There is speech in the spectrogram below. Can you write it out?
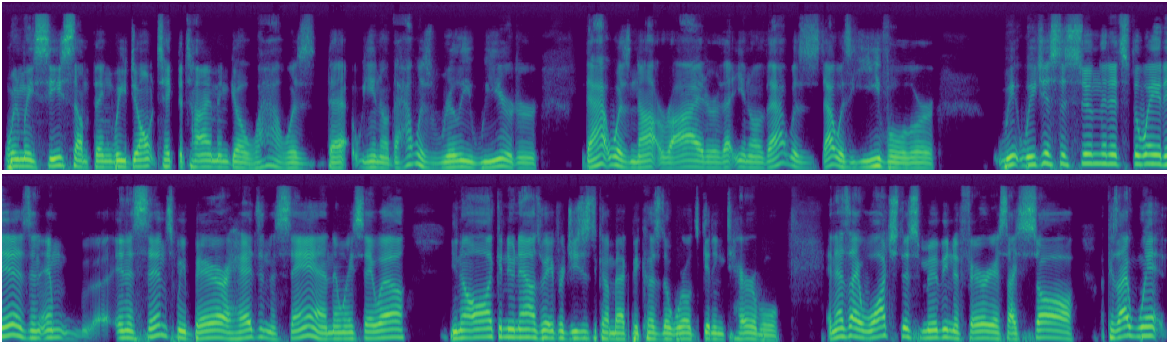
when we see something, we don't take the time and go, wow, was that, you know, that was really weird or that was not right or that, you know, that was that was evil or we we just assume that it's the way it is. And and in a sense, we bury our heads in the sand and we say, well, you know, all I can do now is wait for Jesus to come back because the world's getting terrible. And as I watched this movie Nefarious, I saw because I went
